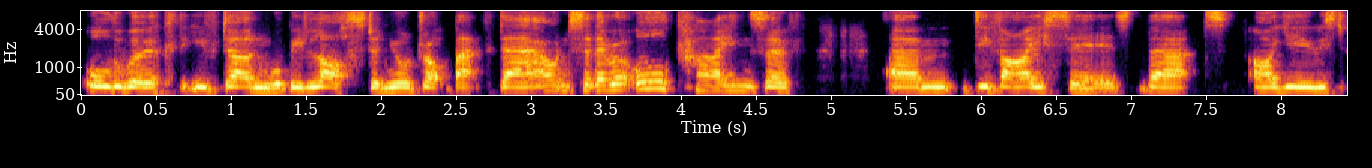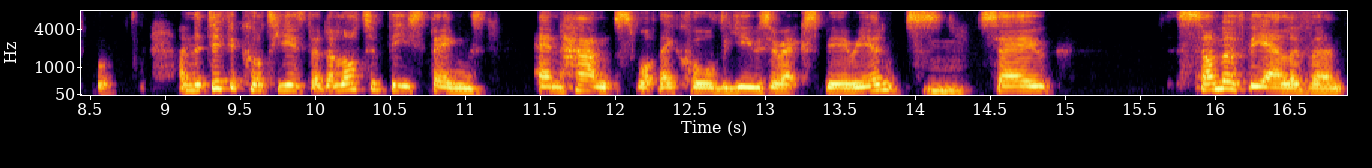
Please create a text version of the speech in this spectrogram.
all the work that you've done will be lost and you'll drop back down. So, there are all kinds of um, devices that are used. And the difficulty is that a lot of these things enhance what they call the user experience. Mm. So, some of the element,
